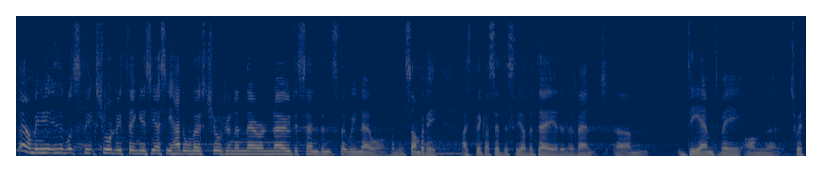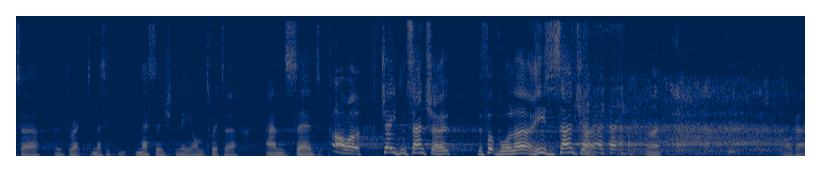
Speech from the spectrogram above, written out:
No, I mean, what's the extraordinary thing is, yes, he had all those children and there are no descendants that we know of. I mean, somebody, I think I said this the other day at an event, um, DM'd me on uh, Twitter, uh, direct message, messaged me on Twitter and said, oh, uh, Jadon Sancho, the footballer, he's a Sancho. right. Okay,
